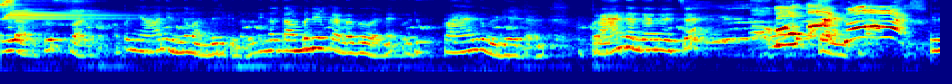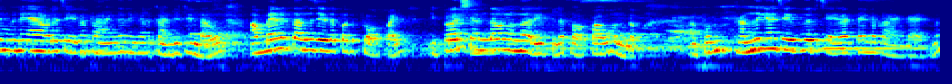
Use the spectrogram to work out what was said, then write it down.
എല്ലാവർക്കും സ്വാഗതം. അപ്പം ഞാൻ ഇന്ന് വന്നിരിക്കുന്നത് നിങ്ങൾ തമ്പനിയിൽ കണ്ടതുപോലെ ഒരു പ്രാങ്ക് വീഡിയോ ആയിട്ടാണ്. പ്രാങ്ക് എന്താന്ന് വെച്ചാൽ പ്രാങ്ക്. ഇതിന് മുന്നേ ഞാൻ അവിടെ ചെയ്ത പ്രാങ്ക് നിങ്ങൾ കണ്ടിട്ടുണ്ടാവും. അമ്മേനെ അന്ന് ചെയ്തപ്പോൾ അത് ഫ്ലോപ്പായി ഇപ്രാവശ്യം എന്താണെന്നൊന്നും അറിയത്തില്ല ഫ്ലോപ്പാവും ഉണ്ടോ അപ്പം അന്ന് ഞാൻ ചെയ്തത് ഒരു ചേരട്ടേന്റെ പ്രാങ്കായിരുന്നു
